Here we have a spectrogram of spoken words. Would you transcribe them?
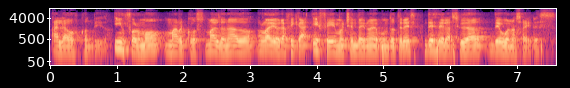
al lago escondido. Informó Marcos Maldonado, radiográfica FM 89.3 desde la ciudad de Buenos Aires.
